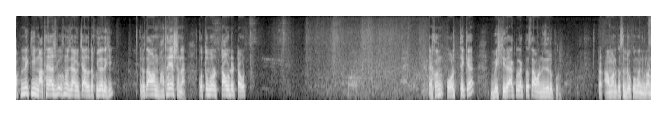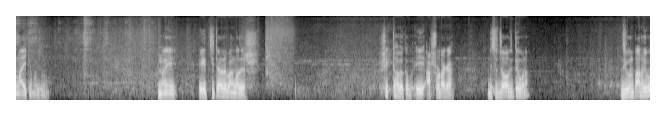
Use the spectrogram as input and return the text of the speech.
আপনি কি মাথায় আসবে কখনো যে আমি চার্জারটা খুলে দেখি? এটা তো আমার মাথায় আসে না। কত বড় টাউটের টাউট। এখন ওর থেকে বেশি রাগ লাগতেছে আমার নিজের উপর। কারণ আমার কাছে ডকুমেন্টগুলো নাই কেন ওই জন্য? মানে এই চিটারের বাংলাদেশ। শিখতে হবে কবে? এই আটশো টাকা নিশ্চয় জবাব দিতে হব না? জীবন পার হইব?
